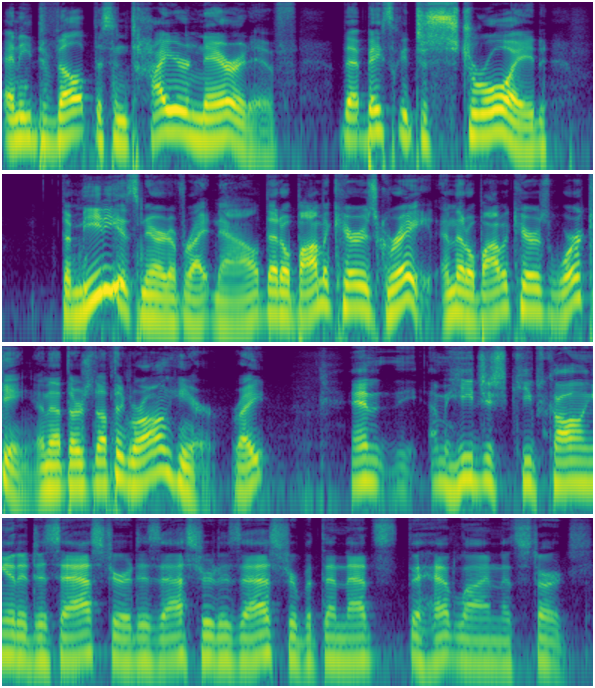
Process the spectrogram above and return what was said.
and he developed this entire narrative that basically destroyed the media's narrative right now that Obamacare is great and that Obamacare is working and that there's nothing wrong here, right? And I mean, he just keeps calling it a disaster, a disaster, a disaster. But then that's the headline that starts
